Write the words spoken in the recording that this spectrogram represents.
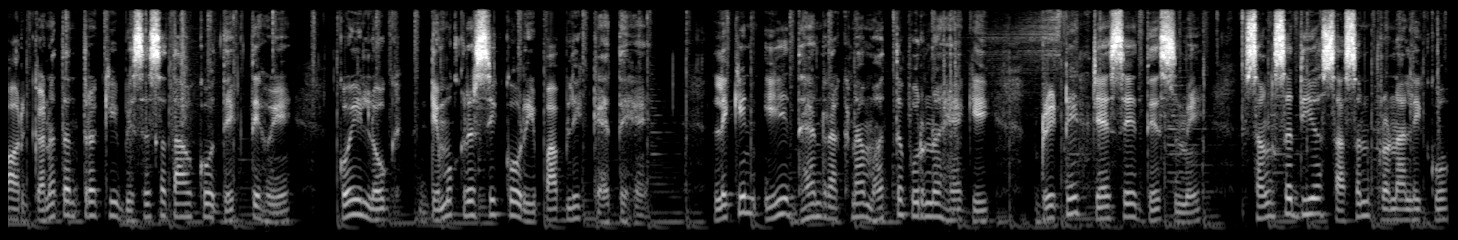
और गणतंत्र की विशेषताओं को देखते हुए कोई लोग डेमोक्रेसी को रिपब्लिक कहते हैं। लेकिन ये ध्यान रखना महत्वपूर्ण है कि ब्रिटेन जैसे देश में संसदीय शासन प्रणाली को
